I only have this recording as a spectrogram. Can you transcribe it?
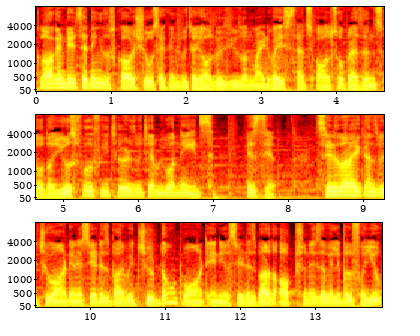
Clock and date settings of course show seconds which i always use on my device. That's also present. So the useful features which everyone needs is there status bar icons which you want in your status bar which you don't want in your status bar the option is available for you.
